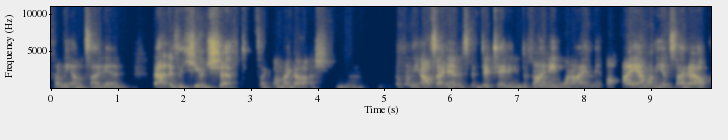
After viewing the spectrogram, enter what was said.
from the outside in. That is a huge shift. It's like, oh my gosh. Mhm. So from the outside in, it's been dictating and defining what I am. I am on the inside out.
